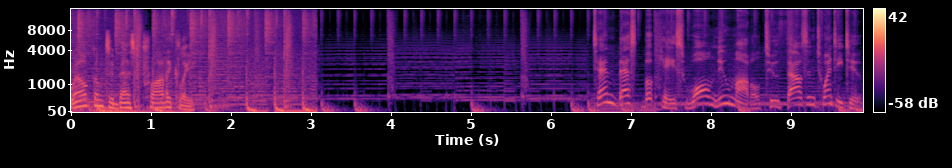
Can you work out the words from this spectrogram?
Welcome to Best Productly. 10 Best Bookcase Wall New Model 2022.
